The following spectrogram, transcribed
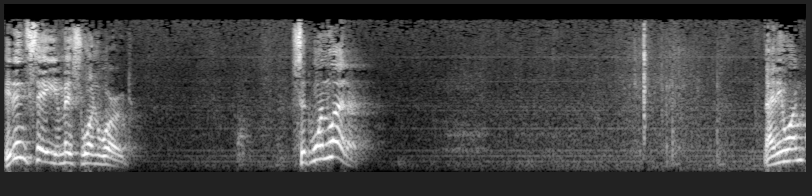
He didn't say you missed one word. He said one letter. Anyone?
